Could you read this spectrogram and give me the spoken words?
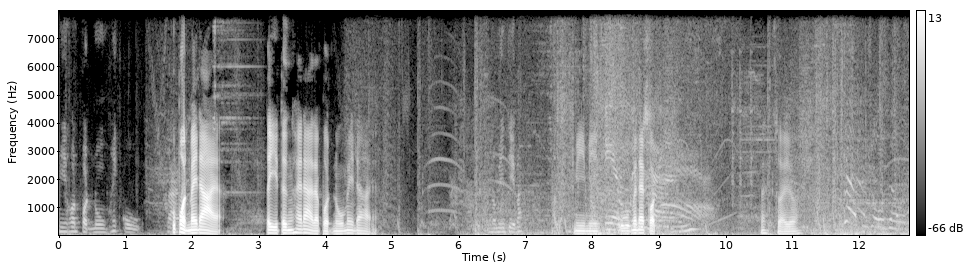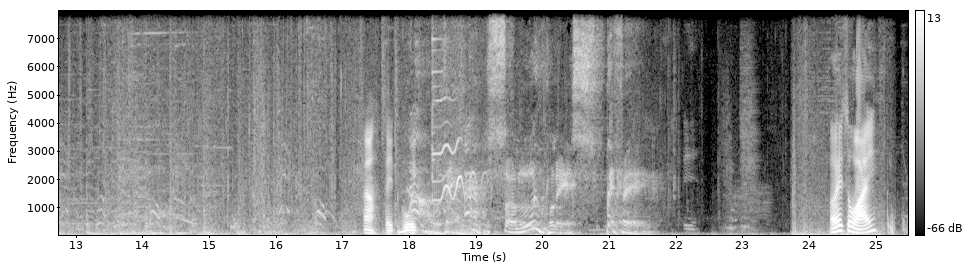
มีคนปลดนูให้กูกูปลดไม่ได้อะตีตึงให้ได้แต่ปลดหนูไม่ได้อะเรา มีตีปะ มีมีกูไม่ได้กดเฮ้ยสวยอยู่ Crowd control ability. อ่ะติดกูอีก Absolutely spiffy. ตี เฮ้ย สวย โอ้โห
